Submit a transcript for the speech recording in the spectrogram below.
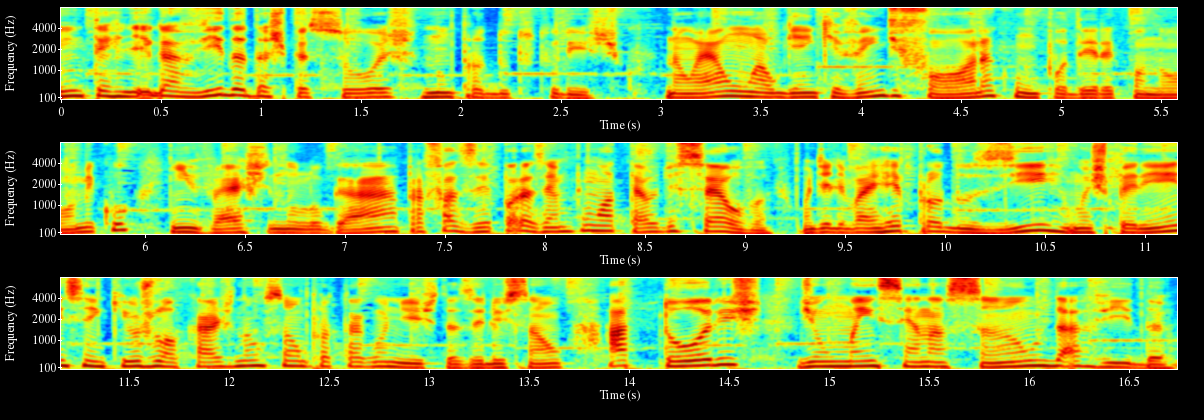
interliga a vida das pessoas num produto turístico. Não é um alguém que vem de fora com um poder econômico, investe no lugar para fazer, por exemplo, um hotel de selva, onde ele vai reproduzir uma experiência em que os locais não são protagonistas, eles são atores de uma encenação da vida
